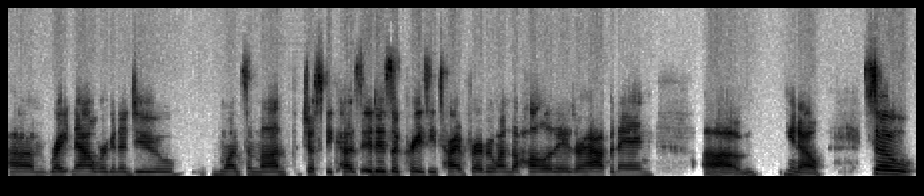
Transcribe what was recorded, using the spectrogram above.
Um, right now, we're going to do once a month just because it is a crazy time for everyone. The holidays are happening, um, you know. So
